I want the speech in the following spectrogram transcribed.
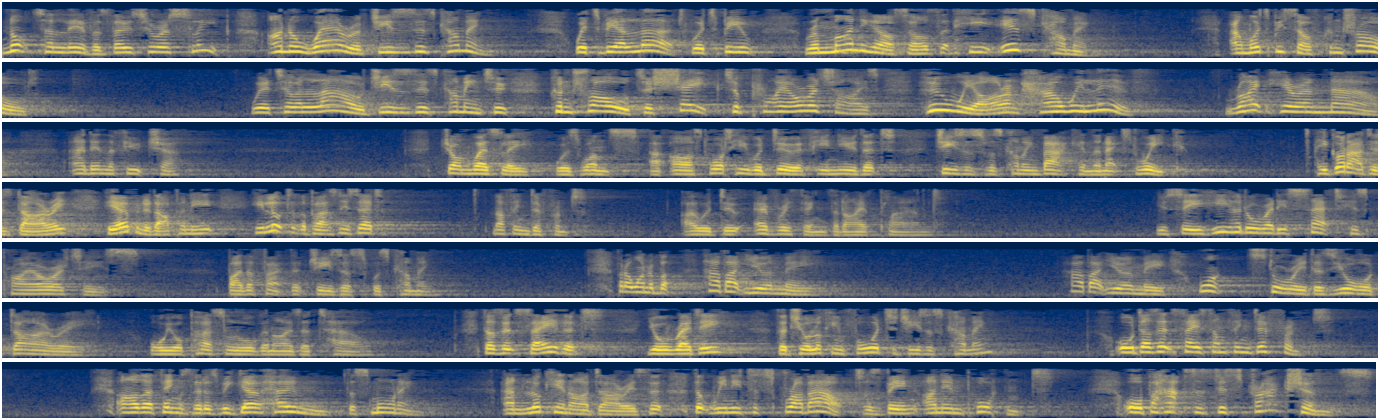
not to live as those who are asleep, unaware of Jesus' coming. We're to be alert. We're to be reminding ourselves that He is coming. And we're to be self controlled. We're to allow Jesus' coming to control, to shape, to prioritize who we are and how we live, right here and now and in the future. John Wesley was once uh, asked what he would do if he knew that Jesus was coming back in the next week. He got out his diary, he opened it up, and he, he looked at the person. He said, Nothing different. I would do everything that I have planned. You see, he had already set his priorities by the fact that Jesus was coming. But I wonder, but how about you and me? How about you and me? What story does your diary or your personal organizer tell? Does it say that you're ready, that you're looking forward to Jesus coming? Or does it say something different? Are there things that as we go home this morning, and look in our diaries that, that we need to scrub out as being unimportant or perhaps as distractions.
